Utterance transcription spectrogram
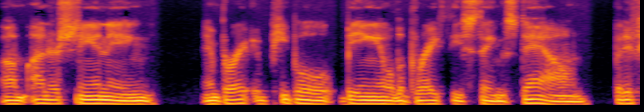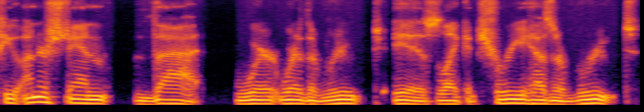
um, understanding and break, people being able to break these things down. But if you understand that where where the root is, like a tree has a root,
